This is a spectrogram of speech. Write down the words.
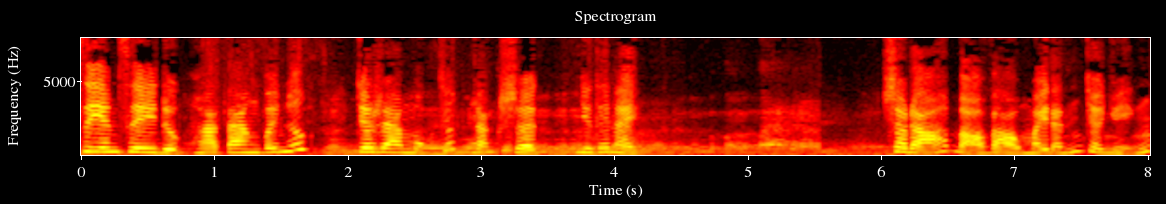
CMC được hòa tan với nước cho ra một chất đặc sệt như thế này. Sau đó bỏ vào máy đánh cho nhuyễn.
